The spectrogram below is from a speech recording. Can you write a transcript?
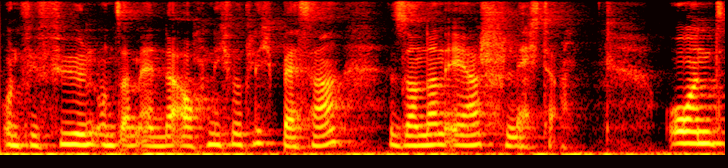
und wir fühlen uns am Ende auch nicht wirklich besser, sondern eher schlechter. Und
